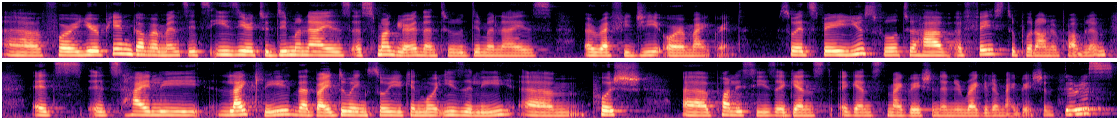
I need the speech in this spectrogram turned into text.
Uh, for European governments, it's easier to demonize a smuggler than to demonize a refugee or a migrant. So it's very useful to have a face to put on a problem. It's, it's highly likely that by doing so, you can more easily um, push uh, policies against, against migration and irregular migration. There is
